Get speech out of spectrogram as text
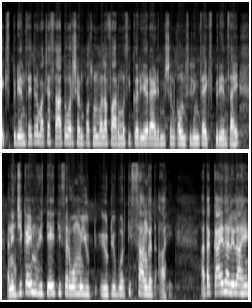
एक्सपिरियन्स आहे तर मागच्या सात वर्षांपासून मला फार्मसी करिअर ॲडमिशन काउन्सिलिंगचा एक्सपिरियन्स आहे. आणि जी काही माहिती आहे ती सर्व मी यूट यूट्यूबवरती सांगत आहे. आता काय झालेलं आहे?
